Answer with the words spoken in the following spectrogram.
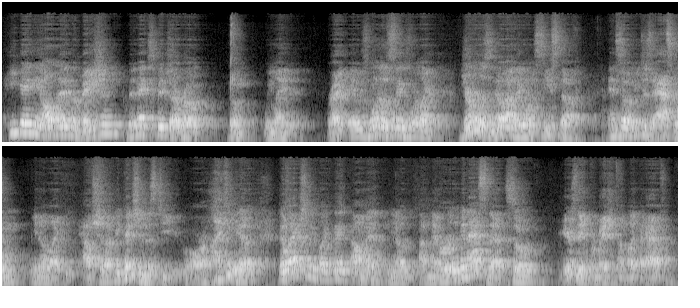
He gave me all that information. The next pitch I wrote, boom, we landed. Right? It was one of those things where like journalists know how they want to see stuff. And so if you just ask them, you know, like, how should I be pitching this to you? Or like, you know, they'll actually like think, oh man, you know, I've never really been asked that. So here's the information I'd like to have.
